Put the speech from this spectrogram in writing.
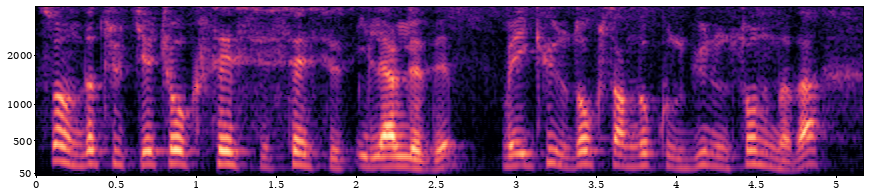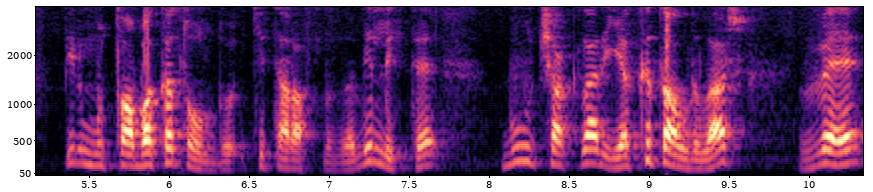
Sonunda Türkiye çok sessiz sessiz ilerledi ve 299 günün sonunda da bir mutabakat oldu iki tarafla da birlikte. Bu uçaklar yakıt aldılar ve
